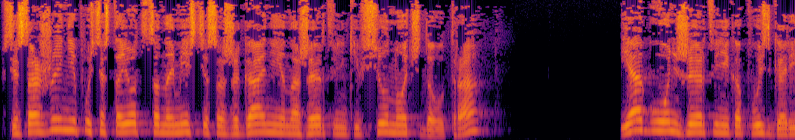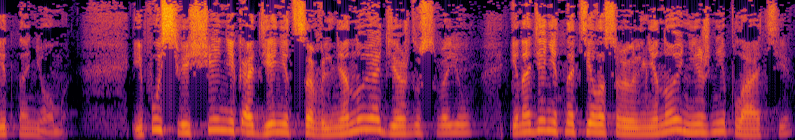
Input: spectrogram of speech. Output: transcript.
Всесожжение пусть остается на месте сожигания на жертвеннике всю ночь до утра, и огонь жертвенника пусть горит на нем. И пусть священник оденется в льняную одежду свою и наденет на тело свое льняное нижнее платье,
